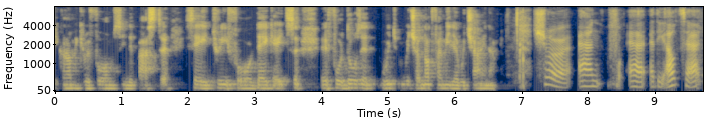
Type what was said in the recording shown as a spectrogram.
economic reforms in the past, uh, say, three, four decades, uh, for those that which, which, are not familiar with China? Sure. And for, uh, at the outset,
